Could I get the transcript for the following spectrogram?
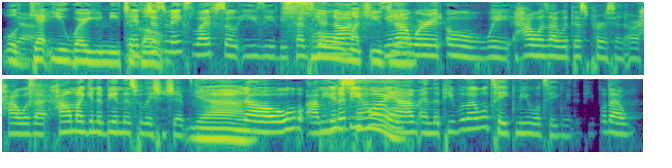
will Yeah. get you where you need to it go. It just makes life so easy because So you're not much you're not worried. Oh wait, how was I with this person, or how was I? How am I going to be in this relationship? yeah. No, I'm going to be who I am, and the people that will take me will take me. The people that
